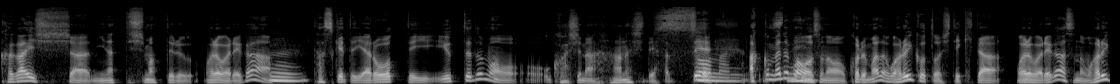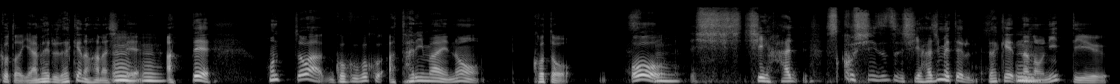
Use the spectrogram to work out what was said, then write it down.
加害者になってしまってる我々が、うん。助けてやろうって言ってでもおかしな話であってね。あくまでもそのこれまで悪いことをしてきた我々がその悪いことをやめるだけの話でうんうん。あって、本当はごくごく当たり前のことうをん。ししは少しずつし始めてるだけなのにっていう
